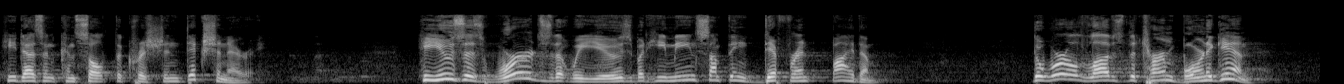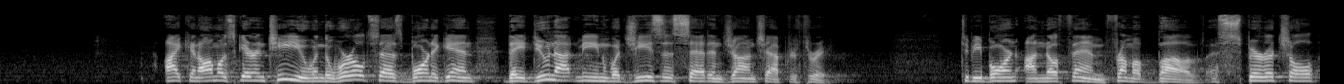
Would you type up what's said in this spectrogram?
he doesn't consult the Christian dictionary. He uses words that we use, but he means something different by them. The world loves the term born again. I can almost guarantee you when the world says born again, they do not mean what Jesus said in John chapter 3. To be born anothen, from above, a spiritual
